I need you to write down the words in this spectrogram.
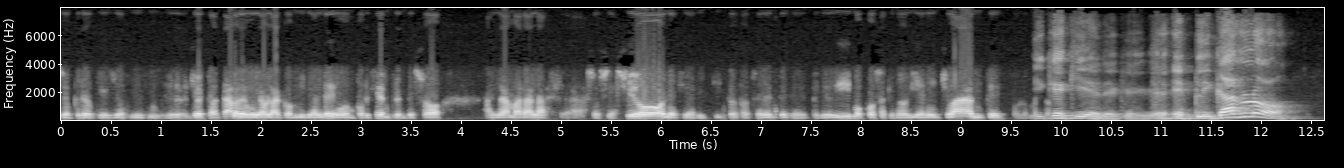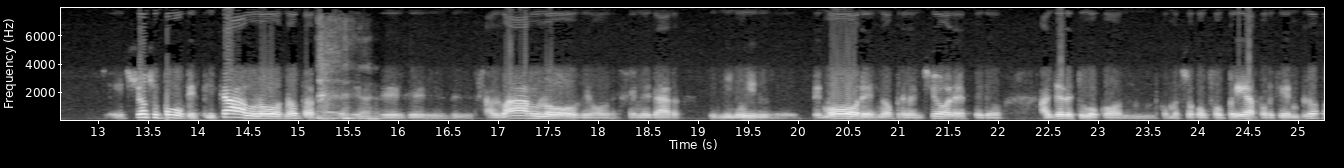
yo creo que yo, yo esta tarde voy a hablar con Miriam Lewin, por ejemplo, empezó a llamar a las asociaciones y a distintos referentes del periodismo, cosa que no habían hecho antes. ¿Y qué quiere? ¿Que, eh, ¿Explicarlo? Eh, yo supongo que explicarlo, ¿no? tratar de, salvarlo, de, generar, disminuir temores, ¿no? prevenciones, pero ayer estuvo con, conversó con FOPEA, por ejemplo,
